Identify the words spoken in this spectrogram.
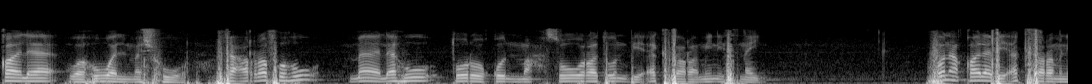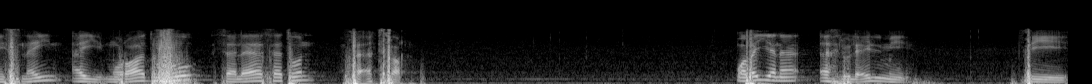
قال وهو المشهور. فعرفه ما له طرق محصورة بأكثر من اثنين. هنا قال بأكثر من اثنين أي مراده ثلاثة فأكثر. وبين أهل العلم في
